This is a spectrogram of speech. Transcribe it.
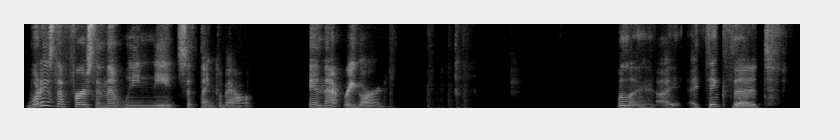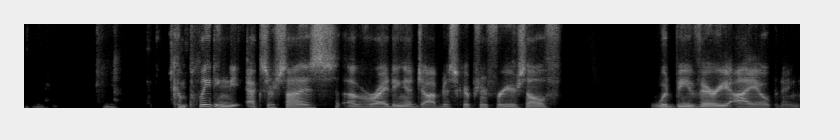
what is the first thing that we need to think about in that regard? Well, I, I think that completing the exercise of writing a job description for yourself would be very eye opening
